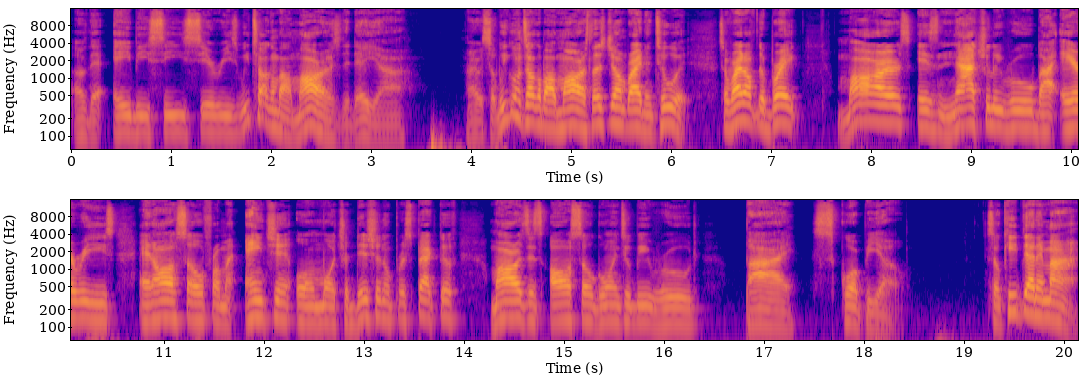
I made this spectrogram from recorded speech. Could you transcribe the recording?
of the ABC series. We talking about Mars today, y'all. All right, so we're gonna talk about Mars. Let's jump right into it. So right off the break, Mars is naturally ruled by Aries, and also from an ancient or more traditional perspective, Mars is also going to be ruled by Scorpio. So keep that in mind.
